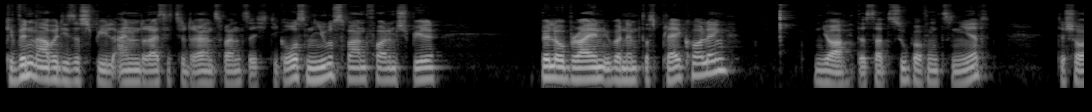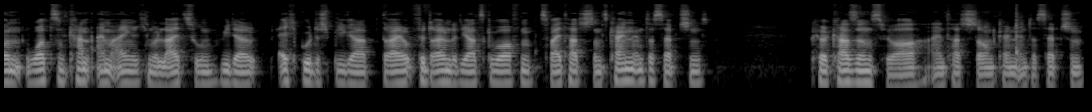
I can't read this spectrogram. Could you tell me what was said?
Gewinnen aber dieses Spiel 31 zu 23. Die großen News waren vor dem Spiel: Bill O'Brien übernimmt das Playcalling. Ja, das hat super funktioniert. Deshaun Watson kann einem eigentlich nur leid tun. Wieder echt gutes Spiel gehabt. Drei, für 300 Yards geworfen, zwei Touchdowns, keine Interceptions. Kirk Cousins, ja, ein Touchdown, keine Interception.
